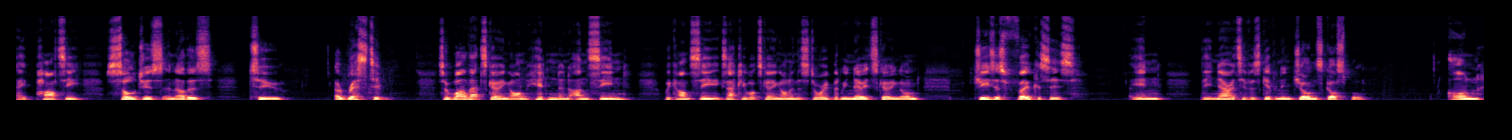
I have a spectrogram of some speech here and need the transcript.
a party, soldiers and others to arrest him. So while that's going on, hidden and unseen, we can't see exactly what's going on in the story, but we know it's going on. Jesus focuses in the narrative as given in John's Gospel on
